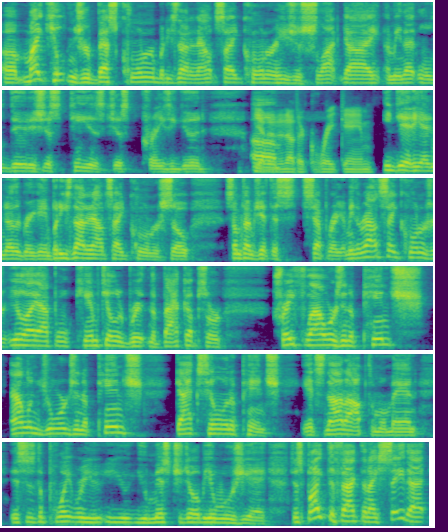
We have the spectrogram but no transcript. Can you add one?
uh, Mike Hilton's your best corner, but he's not an outside corner. He's your slot guy. I mean, that little dude is just he is just crazy good. He had um, another great game. He did. He had another great game, but he's not an outside corner. So sometimes you have to separate. I mean, their outside corners are Eli Apple, Cam Taylor Britt, and the backups are Trey Flowers in a pinch, Allan George in a pinch, Dax Hill in a pinch. It's not optimal, man. This is the point where you you you miss Chidobe Awuzie. Despite the fact that I say that,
